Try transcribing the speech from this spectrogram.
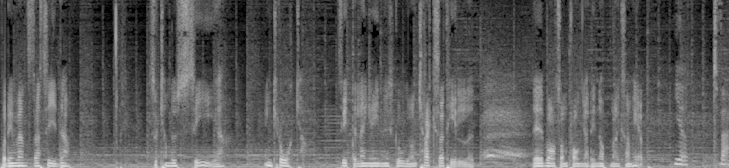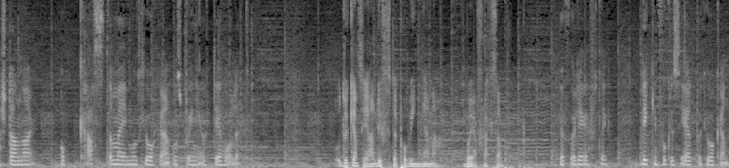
På din vänstra sida så kan du se en kråka. Sitter längre in i skogen och kraxar till. Det är vad som fångar din uppmärksamhet. Jag tvärstannar och kastar mig mot kråkan och springer åt det hållet. Och du kan se han lyfter på vingarna börjar flaxa bort. Jag följer efter. Blicken fokuserad på kråkan.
